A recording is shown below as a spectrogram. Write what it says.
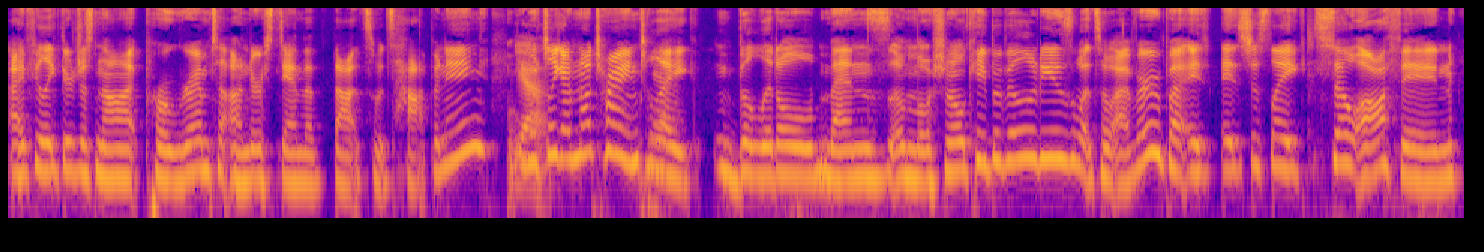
I feel like they're just not programmed to understand that that's what's happening. Yeah. Which, like, I'm not trying to like belittle men's emotional capabilities whatsoever, but it, it's just like so often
